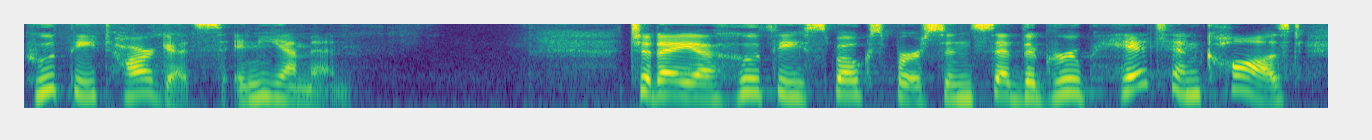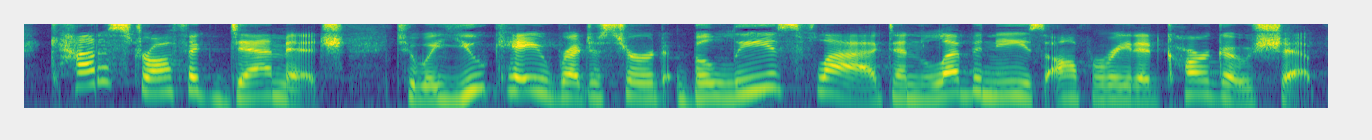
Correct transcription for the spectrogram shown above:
Houthi targets in Yemen. Today, a Houthi spokesperson said the group hit and caused catastrophic damage to a UK registered Belize flagged and Lebanese operated cargo ship.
